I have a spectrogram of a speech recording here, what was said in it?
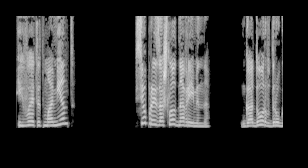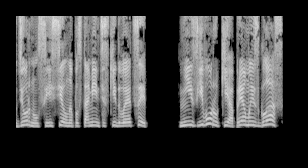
И в этот момент все произошло одновременно. Гадор вдруг дернулся и сел на постаменте, скидывая цепь. Не из его руки, а прямо из глаз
